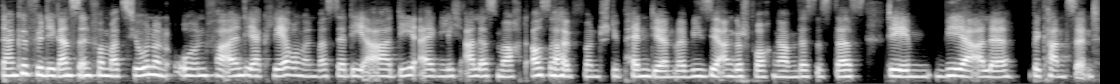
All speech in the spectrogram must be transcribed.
Danke für die ganzen Informationen und vor allem die Erklärungen, was der DAAD eigentlich alles macht außerhalb von Stipendien, weil wie Sie angesprochen haben, das ist das, dem wir alle bekannt sind.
